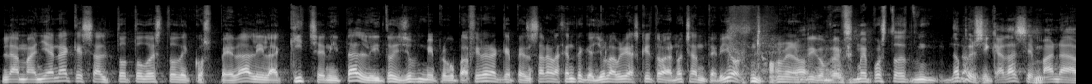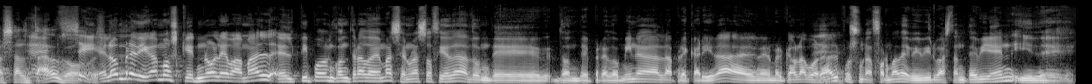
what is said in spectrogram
la mañana que saltó todo esto de Cospedal y la Kitchen y tal. Y entonces yo mi preocupación era que pensara la gente que yo lo habría escrito la noche anterior. No, hombre, no. Digo, me he puesto. No, pero si cada semana salta algo. Sí, o sea, el hombre, digamos que no le va mal. El tipo ha encontrado además en una sociedad donde, donde predomina la precariedad en el mercado laboral, Sí. pues una forma de vivir bastante bien y de,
